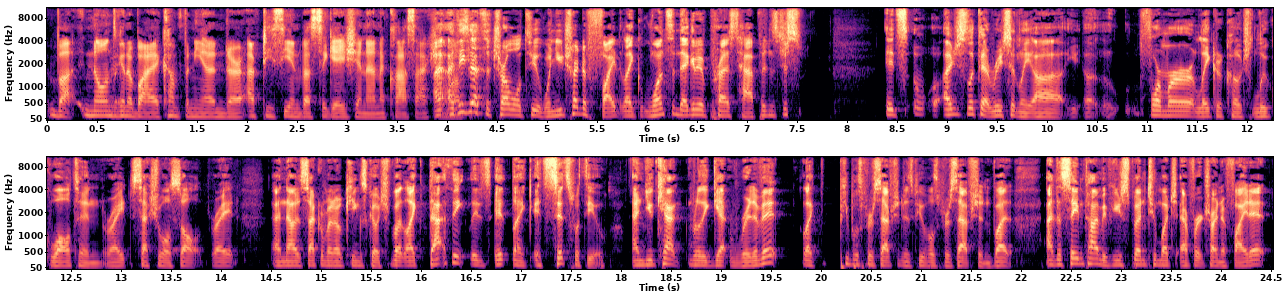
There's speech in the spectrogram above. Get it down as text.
But no one's going to buy a company under FTC investigation and a class action. I, I think that's the trouble too. When you try to fight, like once the negative press happens, just it's. I just looked at recently, uh, uh, former Laker coach Luke Walton, right, sexual assault, right, and now the Sacramento Kings coach. But like that thing, is it like it sits with you, and you can't really get rid of it. Like people's perception is people's perception, but at the same time, if you spend too much effort trying to fight it,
